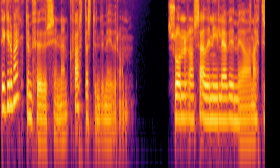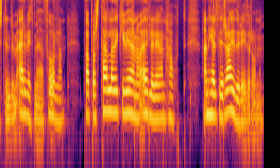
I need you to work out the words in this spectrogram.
þykir væntum föður sinn en kvartastundum yfir honum. Sónur hann sagði nýlega við mig að hann ætti stundum erfitt með að þólan. Pappans talaði ekki við hann á eðlilegan hátt. Hann heldi ræður yfir honum.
